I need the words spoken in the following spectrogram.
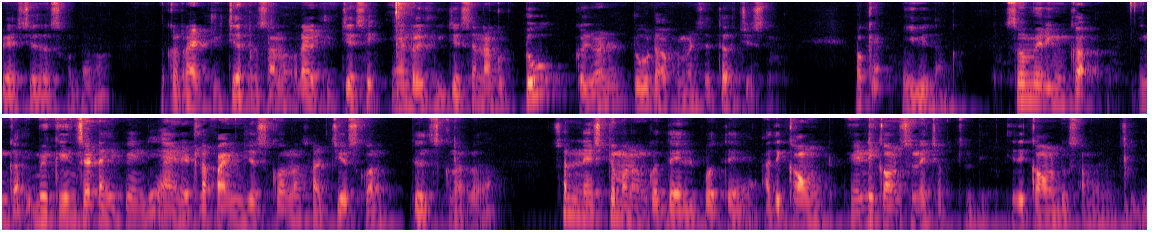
పేస్ట్ చేసేసుకుంటాను. ఇక్కడ రైట్ క్లిక్ చేసేస్తాను. రైట్ క్లిక్ చేసి ఎంటర్ క్లిక్ చేస్తే నాకు టూ ఇక్కడ చూడండి టూ డాక్యుమెంట్స్ అయితే వచ్చేసింది. ఓకే? ఈ విధంగా. సో మీరు ఇంకా ఇంకా మీకు ఇన్సర్ట్ అయిపోయింది. అండ్ ఎట్లా ఫైండ్ చేసుకోవాలో సెర్చ్ చేసుకోవాలో తెలుసుకున్నారు కదా. సో నెక్స్ట్ మనం కొద్దిగా వెళ్ళిపోతే అది కౌంట్ ఎన్ని కౌంట్స్ అనేది చెప్తుంది. ఇది కౌంట్కి సంబంధించింది.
